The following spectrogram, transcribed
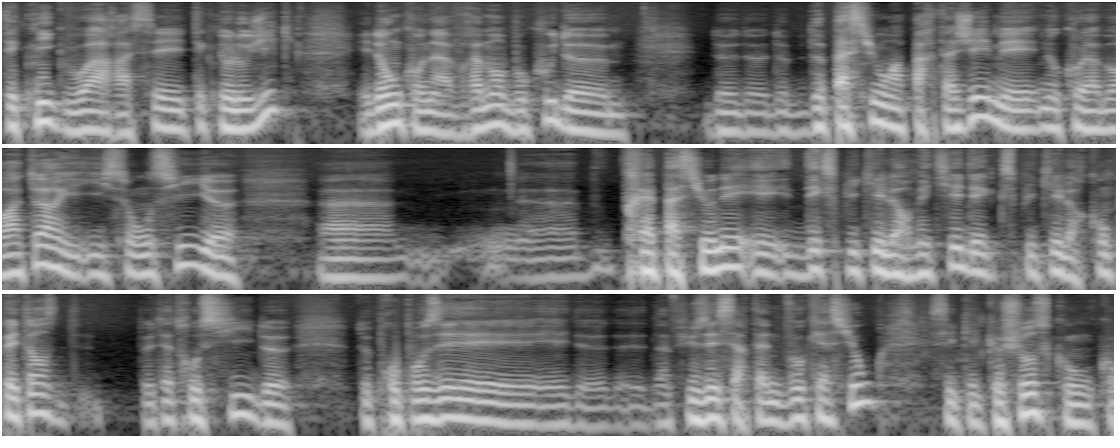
techniques, voire assez technologiques. Et donc, on a vraiment beaucoup de de, de, de, passion à partager, mais nos collaborateurs, ils sont aussi euh, euh, très passionnés et d'expliquer leur métier, d'expliquer leurs compétences, peut-être aussi de, de proposer et d'infuser certaines vocations. C'est quelque chose qu'on qu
